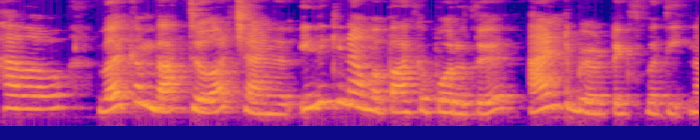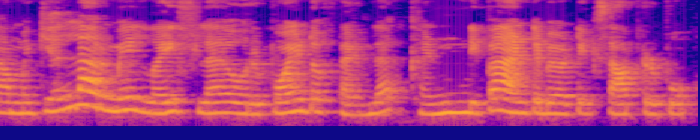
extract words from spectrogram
Hello welcome back to our channel இன்னைக்கு நாம பார்க்க போகிறது ஆன்டிபயோட்டிக்ஸ் பற்றி நம்ம எல்லாருமே லைஃப்பில் ஒரு பாயிண்ட் ஆஃப் டைமில் கண்டிப்பாக ஆன்டிபயோட்டிக்ஸ் சாப்பிட்ருப்போம்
